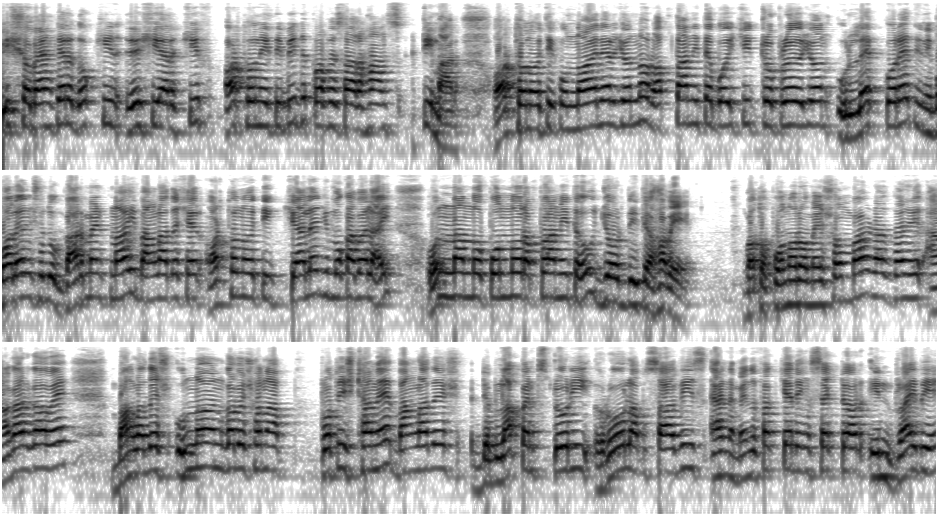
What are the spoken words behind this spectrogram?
বিশ্ব ব্যাংকের দক্ষিণ এশিয়ার চিফ অর্থনীতিবিদ প্রফেসর হান্স টিমার। অর্থনৈতিক উন্নয়নের জন্য রপ্তানিতে বৈচিত্র্য প্রয়োজন, উল্লেখ করে তিনি বলেন, শুধু গার্মেন্ট নয়, বাংলাদেশের অর্থনৈতিক চ্যালেঞ্জ মোকাবেলায় অন্যান্য পণ্য রপ্তানিতেও জোর দিতে হবে। গত পনেরো মে সোমবার রাজধানীর আগারগাঁওয়ে বাংলাদেশ উন্নয়ন গবেষণা প্রতিষ্ঠানে Bangladesh development story, role of service and manufacturing sector in driving,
